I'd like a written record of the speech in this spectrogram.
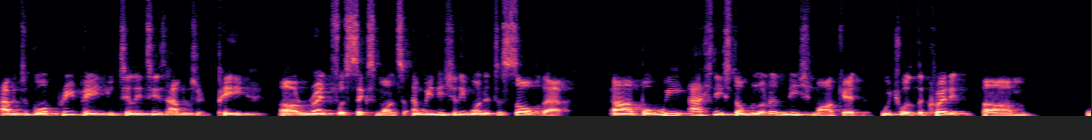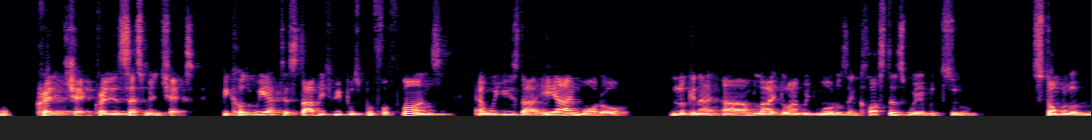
having to go on prepaid utilities, having to pay uh, rent for six months. And we initially wanted to solve that. Uh, but we actually stumbled on a niche market, which was the credit um, credit check, credit assessment checks, because we had to establish people's proof of funds and we used our AI model looking at um, large language models and clusters, we're able to stumble on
